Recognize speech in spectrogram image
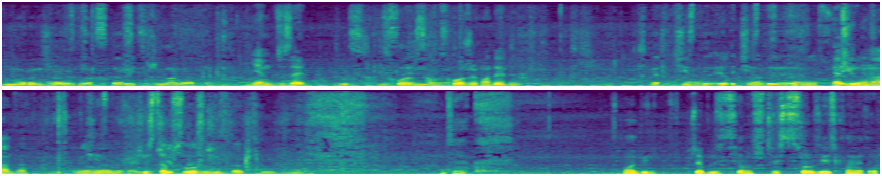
Ну, Range Rover 22 тяжеловато. Я им дизайн есть. Дизайн, Схож- ну. Схожие модели. Это чисто, Ну, это чисто конечно. Это не Toyota. надо. Не надо. Чисто обслуживание. Чисто обслуживание. Так. Автомобиль приобрел на 349 километров.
